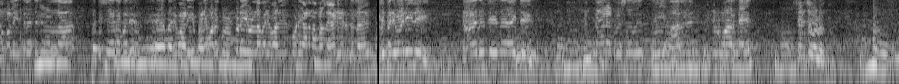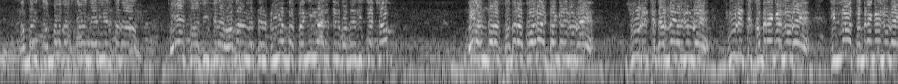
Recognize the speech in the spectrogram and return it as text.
നമ്മൾ ഇത്തരത്തിലുള്ള പ്രതിഷേധ പരിപാടി പണിമുടക്ക് ഉൾപ്പെടെയുള്ള പരിപാടിയിൽ കൂടിയാണ് നമ്മൾ നേടിയെടുത്തിട്ടുള്ളത്. ഈ പരിപാടിയിൽ സ്വാഗതം ചെയ്യുന്നതായിട്ട് സംസ്ഥാന ട്രഷറർ ശ്രീ ആർ വിജയകുമാറിനെ ക്ഷണിച്ചുകൊള്ളുന്നു. നമ്മൾ ശമ്പള പരിഷ്കരണം നേടിയെടുത്തത് കെ എസ് ആർ ടി സിയിലെ അവതരണത്തിൽ ബി എം എസ് അംഗീകാരത്തിൽ വന്നതിന് ശേഷം നിരന്തര സമര പോരാട്ടങ്ങളിലൂടെ യൂണിറ്റ് ധർണകളിലൂടെ യൂണിറ്റ് സമരങ്ങളിലൂടെ ജില്ലാ സമരങ്ങളിലൂടെ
